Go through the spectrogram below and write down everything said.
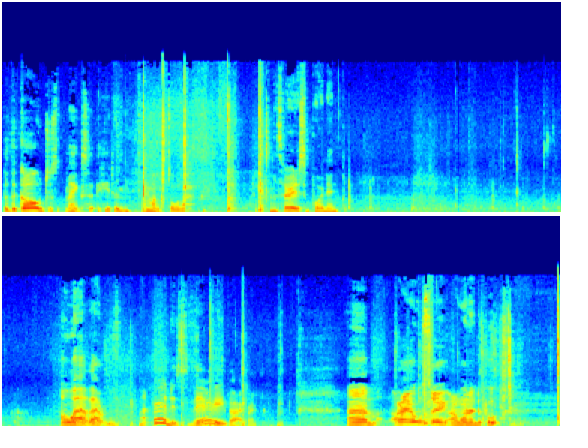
But the gold just makes it hidden amongst all that. It's very disappointing. Oh wow, that, that red is very vibrant. Um, I also, I wanted to put, I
